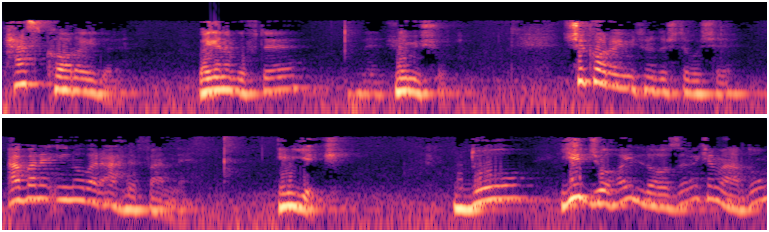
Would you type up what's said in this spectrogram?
پس کارایی داره. وگرنه گفته نمی‌شد. چه کارایی می‌تونه داشته باشه؟ اولا اینو بر اهل فنه. این یک. دو یه جاهای لازمه که مردم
